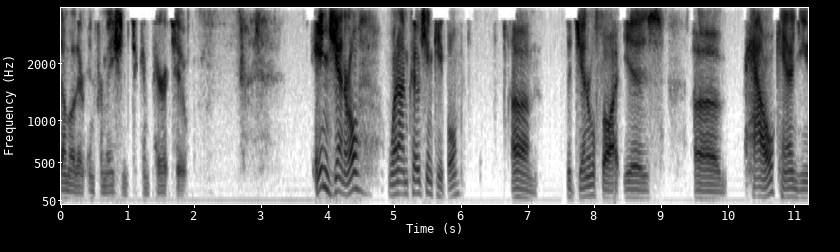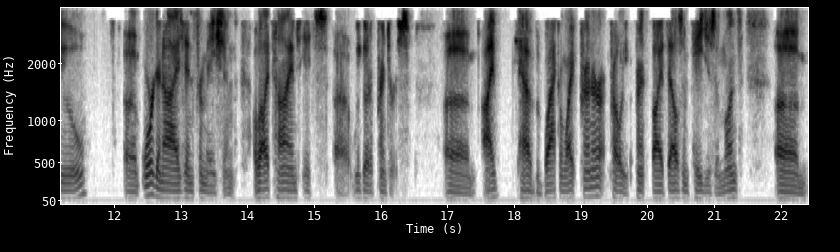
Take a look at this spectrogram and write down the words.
some other information to compare it to. In general, when I'm coaching people, um, the general thought is uh, how can you um, organize information. A lot of times it's uh, we go to printers. Um, I have a black and white printer. I probably print 5,000 pages a month. Um,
